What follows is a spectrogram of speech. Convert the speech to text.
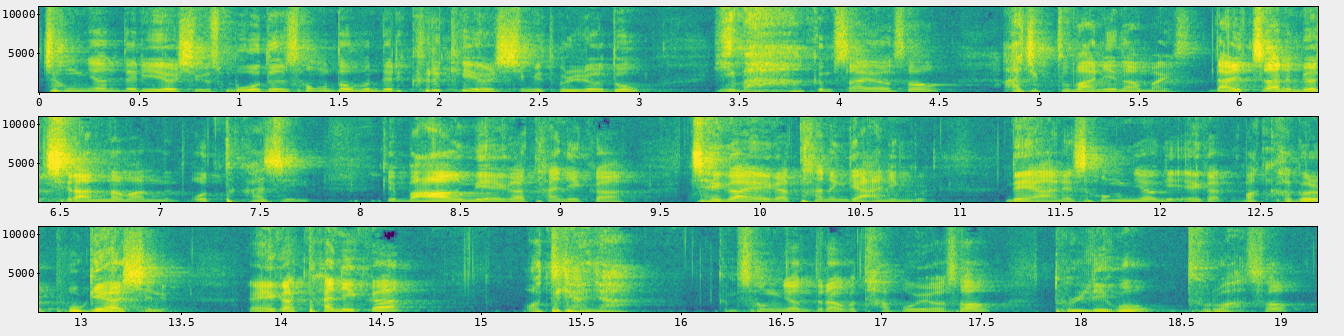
청년들이 열심히 모든 성도분들이 그렇게 열심히 돌려도 이만큼 쌓여서 아직도 많이 남아 있어. 날짜는 며칠 안 남았는데 어떡하지? 마음이 애가 타니까 제가 애가 타는 게 아닌 거예요. 내 안에 성령이 애가 막 그걸 보게 하시는. 애가 타니까 어떻게 하냐? 그럼 성년들하고 다 모여서 돌리고 들어와서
